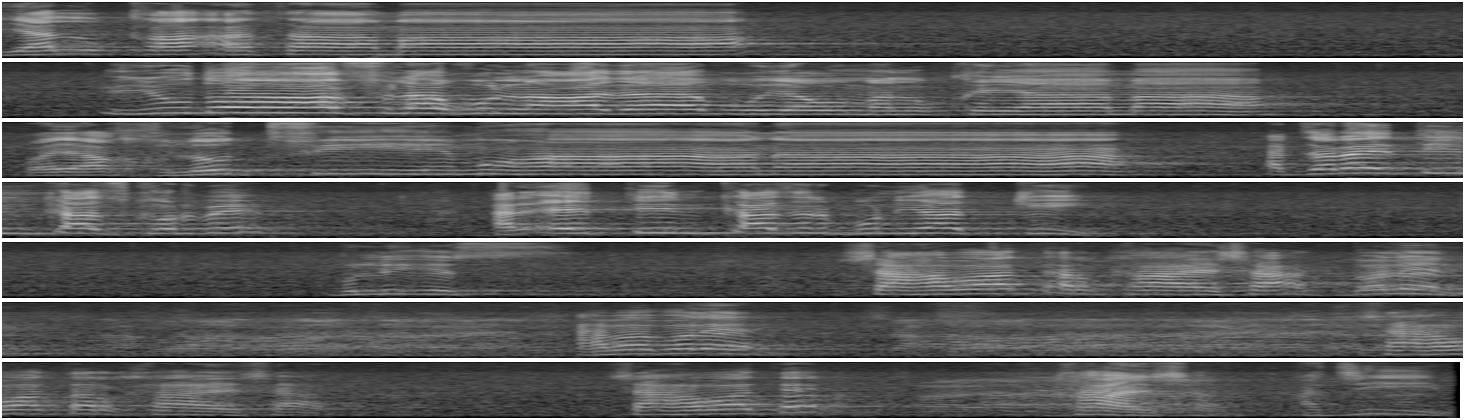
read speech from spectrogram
يلقى أثاما يضاعف له العذاب يوم القيامة ويخلد فيه مهانا আর যারা এই তিন কাজ করবে আর এই তিন কাজের বুনিয়াদ কি ভুলি গেছ শাহওয়াত আর খায়সাত বলেন আবার বলেন শাহওয়াত আর খায়সাত শাহওয়াত আর খায়সাত আজীব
